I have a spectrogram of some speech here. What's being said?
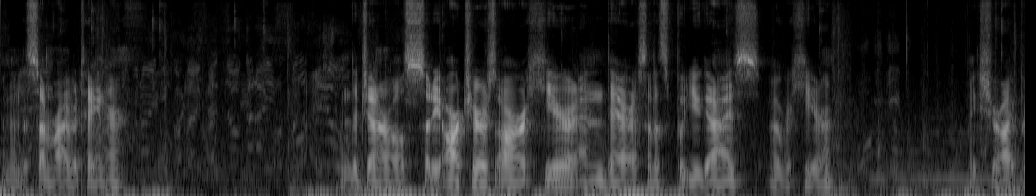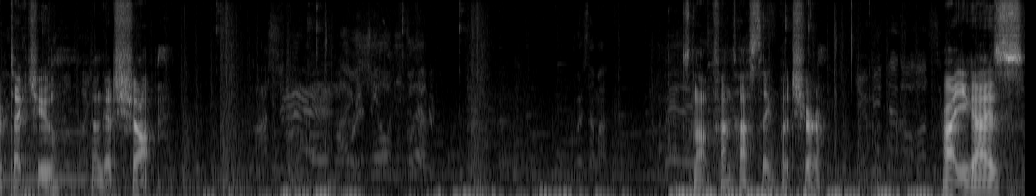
And then the samurai retainer. And the generals. So the archers are here and there. So let's put you guys over here. Make sure I protect you. Don't get shot. It's not fantastic, but sure. Alright, you guys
